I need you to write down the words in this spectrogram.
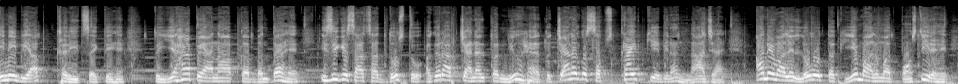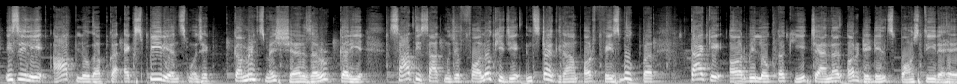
इन्हें भी आप खरीद सकते हैं। तो यहाँ पे आना आपका बनता है। इसी के साथ साथ दोस्तों, अगर आप चैनल पर न्यू हैं तो चैनल को सब्सक्राइब किए बिना ना जाए। आने वाले लोगों तक ये मालूम पहुँचती रहे। इसीलिए आप लोग आपका एक्सपीरियंस मुझे कमेंट्स में शेयर ज़रूर करिए। साथ ही साथ मुझे फॉलो कीजिए इंस्टाग्राम और फेसबुक पर। ताकि और भी लोग तक ये चैनल और डिटेल्स पहुँचती रहे।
